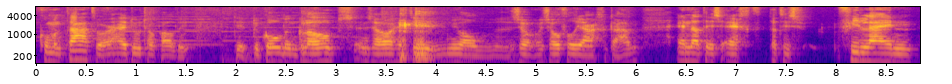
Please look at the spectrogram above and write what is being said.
commentator, hij doet ook al die, de, de Golden Globes en zo, heeft hij nu al zo, zoveel jaar gedaan. En dat is echt, dat is filijn,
